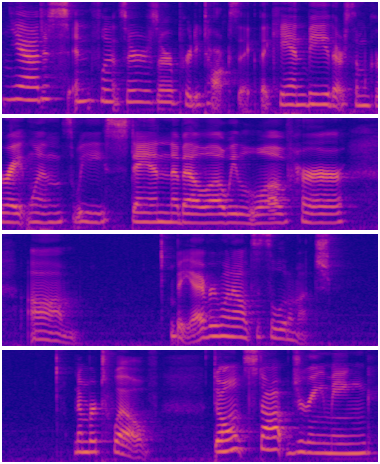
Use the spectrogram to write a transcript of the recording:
yeah just influencers are pretty toxic they can be there's some great ones we stand Nabela we love her um, but yeah, everyone else, it's a little much. Number 12, don't stop dreaming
